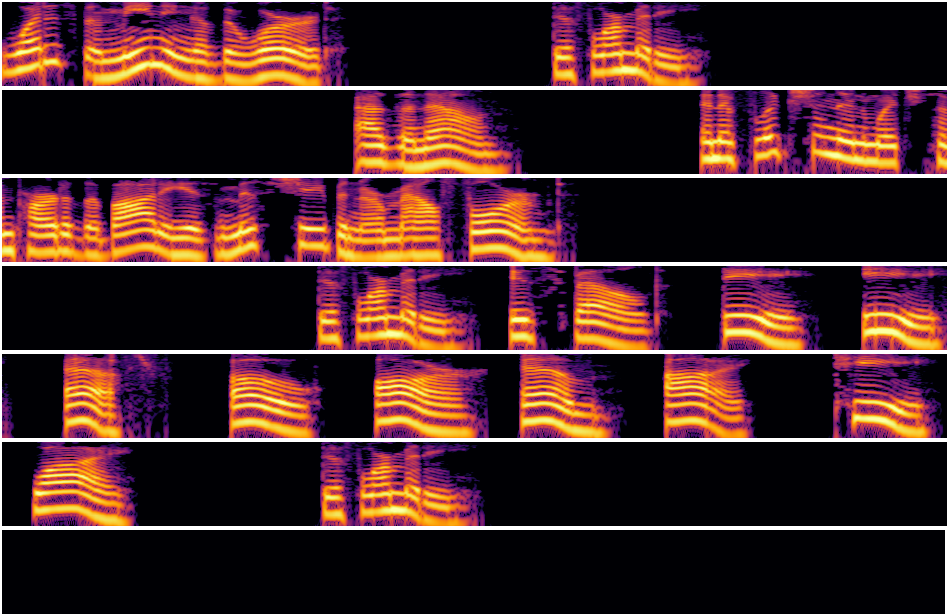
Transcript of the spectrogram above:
What is the meaning of the word deformity as a noun? An affliction in which some part of the body is misshapen or malformed. Deformity is spelled D E F O R M I T Y. Deformity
